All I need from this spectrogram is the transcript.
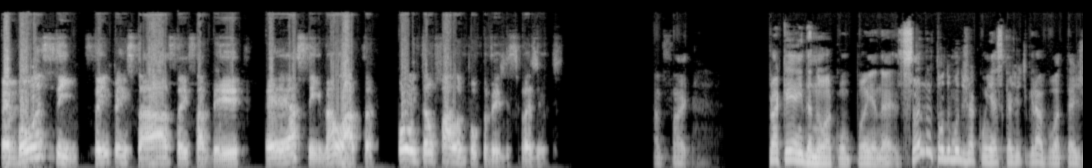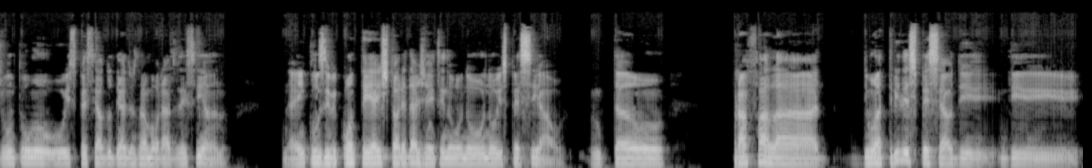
É bom assim, sem pensar, sem saber. É assim, na lata. Ou então fala um pouco deles pra gente. Rapaz, pra quem ainda não acompanha, né? Sandra, todo mundo já conhece que a gente gravou até junto o, o especial do Dia dos Namorados esse ano. Né? Inclusive, contei a história da gente no, no, no especial. Então, para falar de uma trilha especial de, de,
